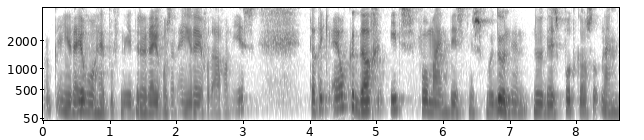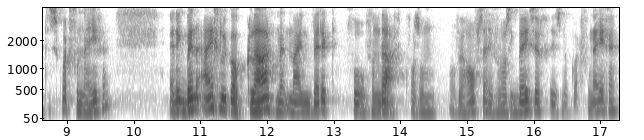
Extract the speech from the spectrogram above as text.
ook één regel heb of meerdere regels en één regel daarvan is dat ik elke dag iets voor mijn business moet doen. En nu ik deze podcast opneem, het is kwart voor negen. En ik ben eigenlijk al klaar met mijn werk voor vandaag. Ik was om ongeveer half zeven was ik bezig. Het is nu kwart voor negen.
